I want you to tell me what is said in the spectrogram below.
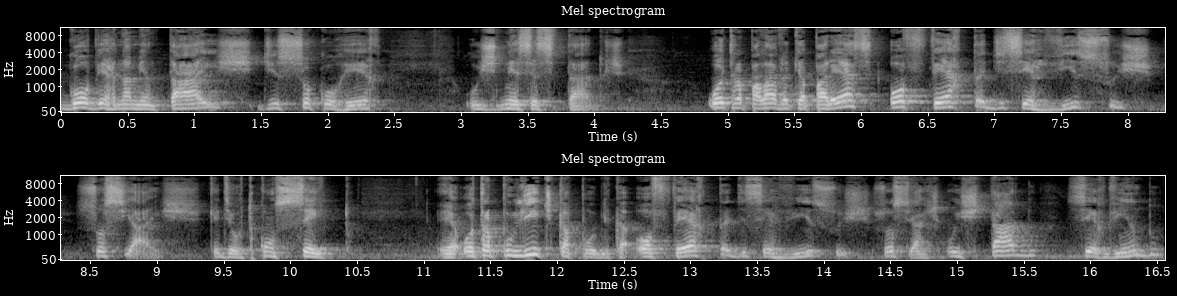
governamentais de socorrer os necessitados. Outra palavra que aparece, oferta de serviços sociais. Quer dizer, outro conceito. É, outra política pública, oferta de serviços sociais. O Estado servindo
